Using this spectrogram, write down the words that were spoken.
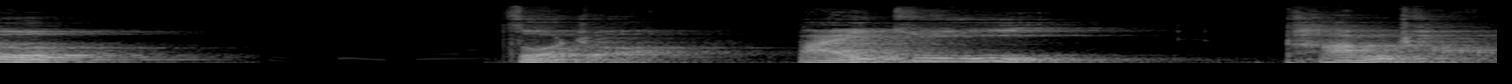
歌》作者白居易，唐朝。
